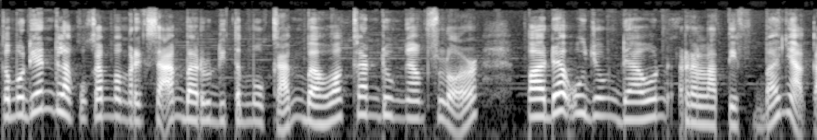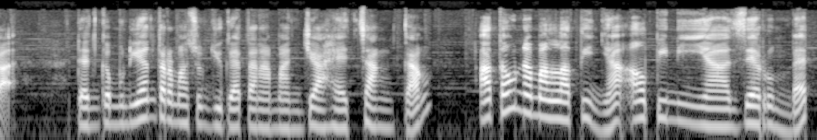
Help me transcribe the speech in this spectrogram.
Kemudian dilakukan pemeriksaan baru ditemukan bahwa kandungan fluor pada ujung daun relatif banyak dan kemudian termasuk juga tanaman jahe cangkang atau nama latinnya Alpinia zerumbet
